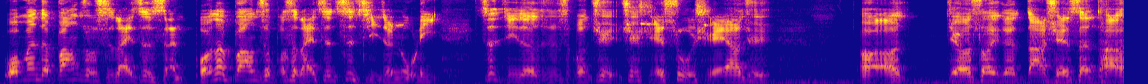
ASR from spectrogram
我们的帮助是来自神，我们的帮助不是来自自己的努力，自己的什么去去学数学呀，去，呃，就说一个大学生，他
